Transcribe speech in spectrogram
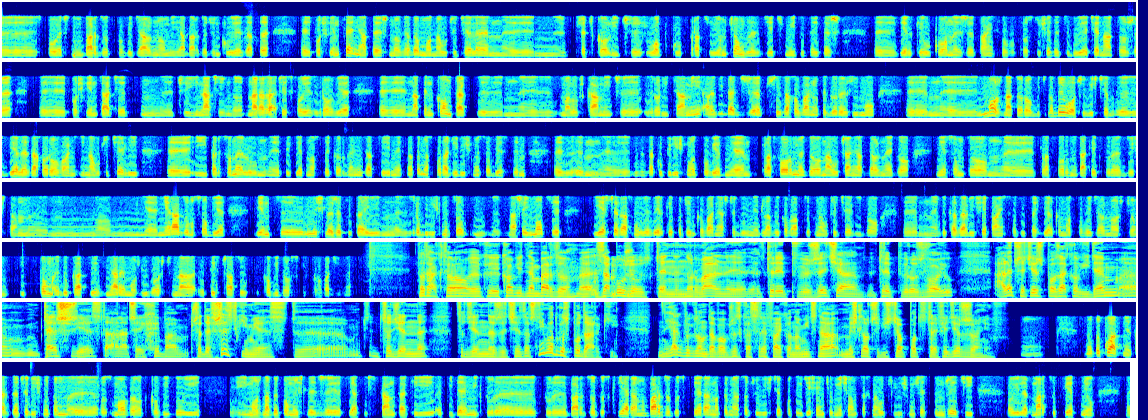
społeczną bardzo odpowiedzialną i ja bardzo dziękuję za te e, poświęcenia też. No wiadomo, nauczyciele przedszkoli czy żłobków pracują ciągle z dziećmi. Tutaj też wielkie ukłony, że Państwo po prostu się decydujecie na to, że e, poświęcacie, m, czy inaczej, no, narażacie swoje zdrowie na ten kontakt m, z maluszkami czy z rodzicami, ale widać, że przy zachowaniu tego reżimu e, można to robić. No było oczywiście wiele zachorowań i nauczycieli, i personelu tych jednostek organizacyjnych, natomiast poradziliśmy sobie z tym, zakupiliśmy odpowiednie platformy do nauczania zdalnego, nie są to platformy takie, które gdzieś tam no, nie, nie radzą sobie, więc e, myślę, że tutaj m, zrobiliśmy co w naszej mocy. Jeszcze raz mówię wielkie podziękowania, szczególnie dla wychowawców, nauczycieli, bo wykazali się Państwo tutaj wielką odpowiedzialnością i tą edukację w miarę możliwości na tych czasów covidowskich prowadzimy. No tak, to e, COVID nam bardzo e, zaburzył ten normalny tryb życia, tryb rozwoju, ale przecież poza COVID-em em, też jest, a raczej chyba przede wszystkim jest e, codzienne, codzienne życie. Zacznijmy od gospodarki. Jak wygląda Wałbrzyska strefa ekonomiczna? Myślę oczywiście o podstrefie dzierżoniów. Mhm. No dokładnie, tak zaczęliśmy tą e, rozmowę od COVID-u i, i można by pomyśleć, że jest jakiś stan takiej epidemii, który, który bardzo doskwiera, no bardzo doskwiera, natomiast oczywiście po tych 10 miesiącach nauczyliśmy się z tym żyć i o ile w marcu, kwietniu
